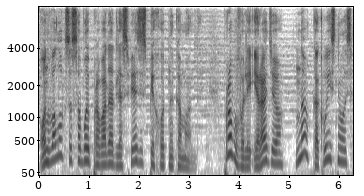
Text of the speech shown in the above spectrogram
он волок за собой провода для связи с пехотной командой. Пробовали и радио, Но, как выяснилось,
